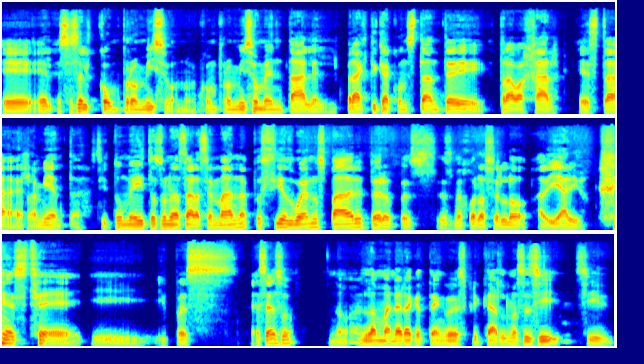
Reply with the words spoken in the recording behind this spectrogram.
Eh, ese es el compromiso, ¿no? compromiso mental, el práctica constante de trabajar esta herramienta. Si tú meditas una vez a la semana, pues sí es bueno, es padre, pero pues es mejor hacerlo a diario. Este, y pues es eso. ¿No? Es la manera que tengo de explicarlo. No sé si, si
